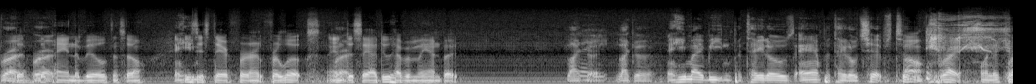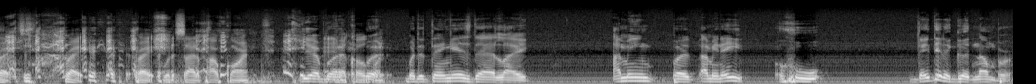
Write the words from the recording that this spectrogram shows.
Right, the, the paying the bills, and so And he's he- just there for for looks and Right. to say I do have a man, but like Right. a like a, and he might be eating potatoes and potato chips too. oh right, When it right, right, right, with a side of popcorn. yeah, a but but, one. but the thing is that like, I mean, but I mean they who they did a good number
